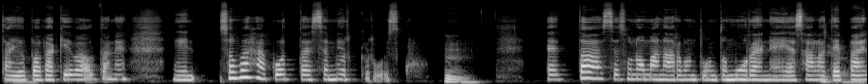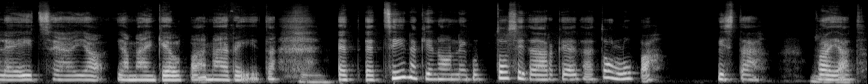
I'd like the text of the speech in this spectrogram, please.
tai jopa väkivaltainen, niin se on vähän kuin ottaisi se myrkkyruisku. Mm. Että taas se sun oman arvon tunto murenee ja sä alat epäilee itseään ja, ja mä en kelpaa ja mä en riitä. Mm. Et, et siinäkin on niinku tosi tärkeää, että on lupa pistää rajat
